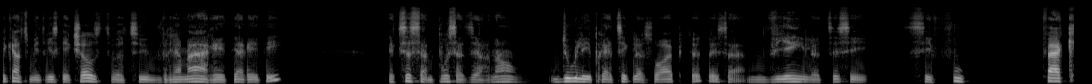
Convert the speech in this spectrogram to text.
sais, quand tu maîtrises quelque chose, tu vas-tu vraiment arrêter, arrêter? Fait que ça, ça me pousse à dire, non, d'où les pratiques le soir, puis tout, là, ça me vient, là, tu sais, c'est- fou. Fait que,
